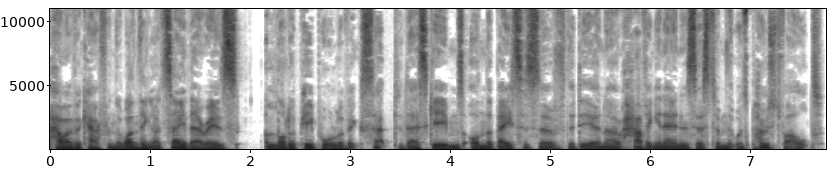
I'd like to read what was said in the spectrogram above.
However, Catherine, the one thing I'd say there is a lot of people have accepted their schemes on the basis of the DNO having an ANM system that was post fault,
